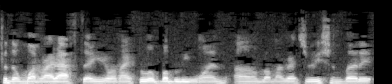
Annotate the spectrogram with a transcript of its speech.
for the one right after, you know, a nice little bubbly one um, about my graduation. But it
